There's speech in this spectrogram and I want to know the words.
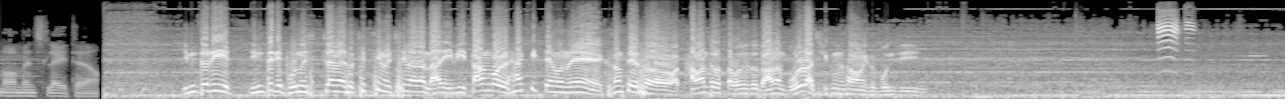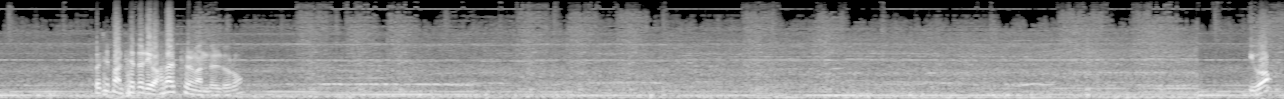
Moments later. 님들이, 님들이 보는 시점에서 채팅을 치면은 난 이미 딴 걸 했기 때문에 그 상태에서 다 만들었다고 해도 나는 몰라 지금 상황에서 뭔지. 표지판 테두리와 화살표를 만들도록? 이거?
